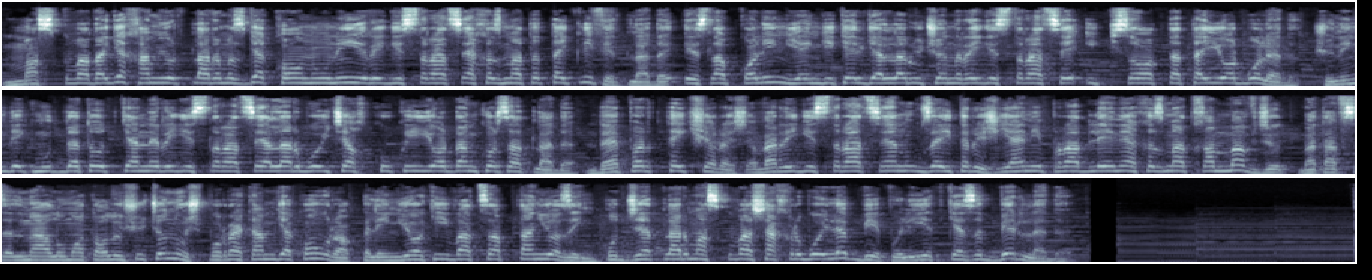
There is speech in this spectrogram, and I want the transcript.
Moskvadagi hamyurtlarimizga qonuniy registratsiya xizmati taklif etiladi. Eslab qoling, yangi kelganlar uchun registratsiya 2 soatda tayyor bo'ladi. Shuningdek, muddati o'tgan registratsiyalar bo'yicha huquqiy yordam ko'rsatiladi. Deport tekshirish va registratsiyani uzaytirish, ya'ni prodleniya xizmati ham mavjud. Batafsil ma'lumot olish uchun ushbu raqamga qo'ng'iroq qiling yoki WhatsAppdan yozing. Hujjatlar Moskva shahri bo'ylab bepul yetkazib beriladi.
